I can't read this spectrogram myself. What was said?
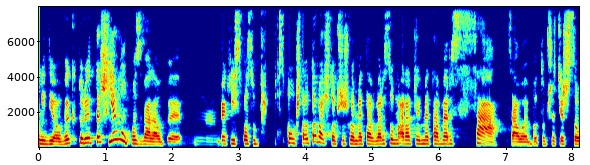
mediowy, który też jemu pozwalałby mm, w jakiś sposób współkształtować to przyszłe metaversum, a raczej metaversa całe, bo to przecież są,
